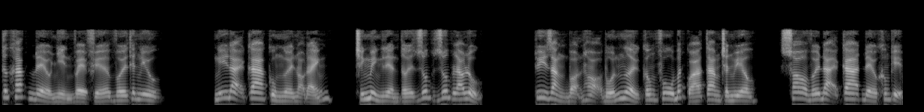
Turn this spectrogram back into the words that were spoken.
tức khắc đều nhìn về phía với thiết nghiêu. Nghĩ đại ca cùng người nọ đánh, chính mình liền tới giúp giúp lão lục. Tuy rằng bọn họ bốn người công phu bất quá tam chân miêu, so với đại ca đều không kịp,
